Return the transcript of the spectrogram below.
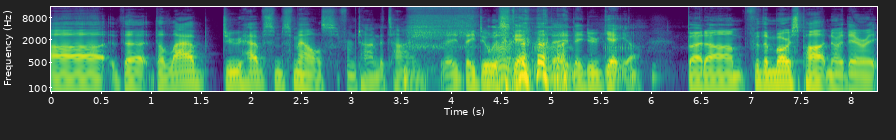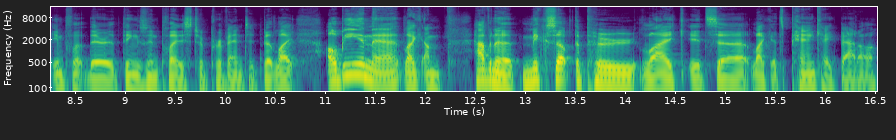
Uh, the the lab do have some smells from time to time. they they do escape. they they do get you. But um, for the most part, no, there are impl- there are things in place to prevent it. But like, I'll be in there, like I'm having to mix up the poo like it's uh like it's pancake batter,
